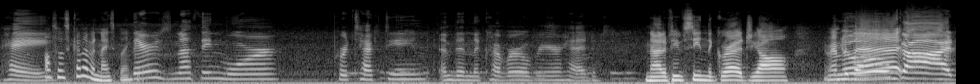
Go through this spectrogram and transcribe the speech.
Hey. Also, it's kind of a nice blanket. There's nothing more protecting and then the cover over your head. Not if you've seen The Grudge, y'all. Remember no, that? Oh God.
